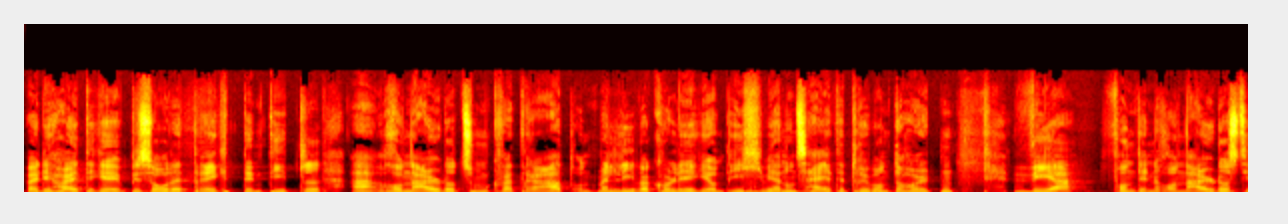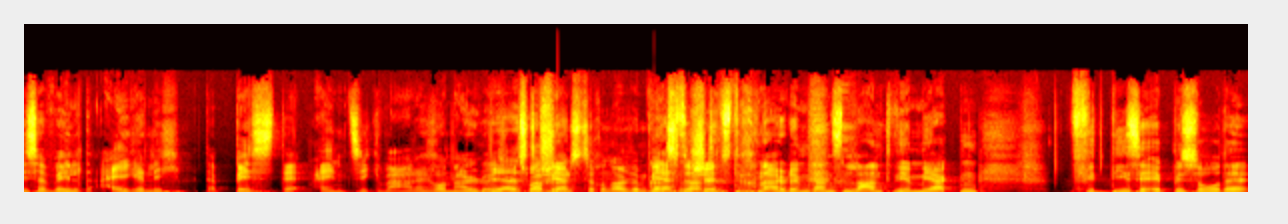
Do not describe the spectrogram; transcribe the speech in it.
Weil die heutige Episode trägt den Titel äh, Ronaldo zum Quadrat und mein lieber Kollege und ich werden uns heute darüber unterhalten, wer von den Ronaldos dieser Welt eigentlich der beste, einzig wahre Ronaldo Wer ist zwar der schönste Ronaldo im Wer ganzen ist der Land? schönste Ronaldo im ganzen Land? Wir merken, für diese Episode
